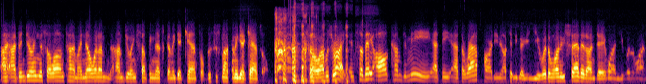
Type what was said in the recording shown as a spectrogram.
I, I've been doing this a long time. I know when I'm I'm doing something that's going to get canceled. This is not going to get canceled. so I was right. And so they all come to me at the at the wrap party and they'll get me go, You were the one who said it on day one. You were the one.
